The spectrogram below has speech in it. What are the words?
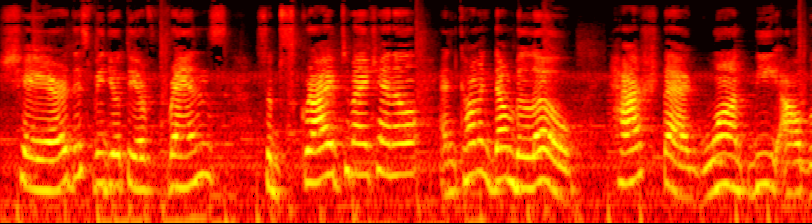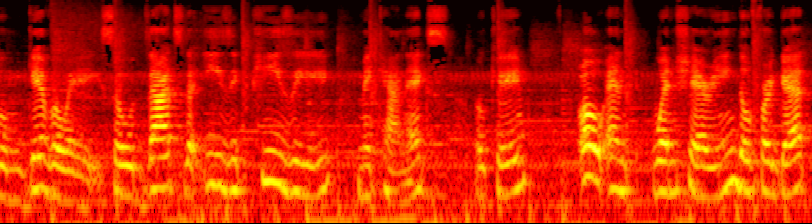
share this video to your friends, subscribe to my channel, and comment down below hashtag want the album giveaway. So that's the easy peasy mechanics okay? Oh and when sharing don't forget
